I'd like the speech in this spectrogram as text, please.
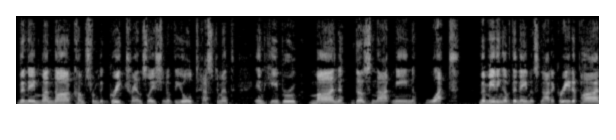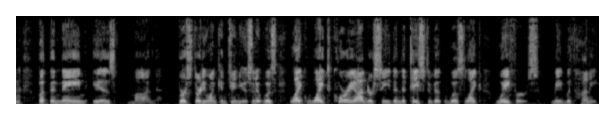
The name mana comes from the Greek translation of the Old Testament. In Hebrew, man does not mean what. The meaning of the name is not agreed upon, but the name is man. Verse 31 continues, and it was like white coriander seed, and the taste of it was like wafers made with honey.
